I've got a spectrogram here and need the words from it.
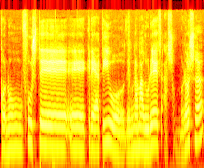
con un fuste eh, creativo de una madurez asombrosa.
